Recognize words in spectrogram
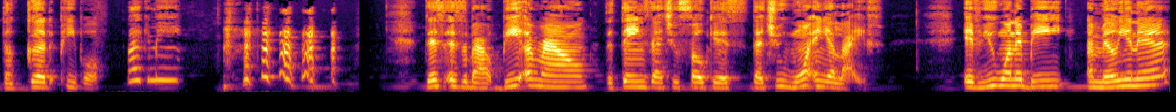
the good people like me. this is about be around the things that you focus, that you want in your life. If you want to be a millionaire,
